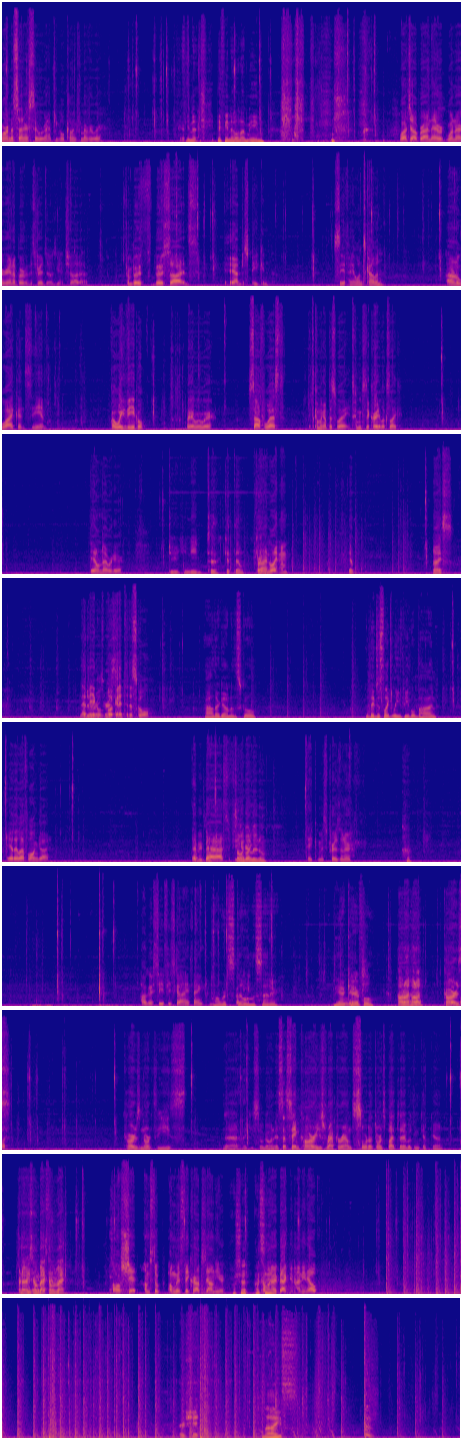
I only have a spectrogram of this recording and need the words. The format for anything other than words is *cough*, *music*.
We're in the center, so we're gonna have people coming from everywhere. If you know, if you know what I mean. *laughs* Watch out, Brian. There, when I ran up over this ridge, I was getting shot at from both both sides. Yeah, I'm just peeking. See if anyone's coming. I don't know why I couldn't see him. Oh wait, vehicle. Where, where, where? Southwest. It's coming up this way. It's coming to the crate, it looks like. They don't know we're here. Dude, you need to get them. Kill Brian, 'em. them. him. Nice. That Head to the vehicle's booking it to the school. Oh, they're going to the school. Did they just like leave people behind? Yeah, they left one guy. That'd be Some- badass if you Someone could go like, loot them. take him as prisoner. *laughs* I'll go see if he's got anything. Oh, we're still Probably in the center. Yeah, Loot. careful. Hold on, hold on. Cars. what? Cars northeast. Nah, I think he's still going. It's that same car. He just wrapped around sorta towards plateau, but then kept going. Or no, he's coming back, coming back. Oh shit! I'm still. I'm gonna stay crouched down here. Oh shit, I I'm coming him. right back, dude. I need help. Oh shit. Nice.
